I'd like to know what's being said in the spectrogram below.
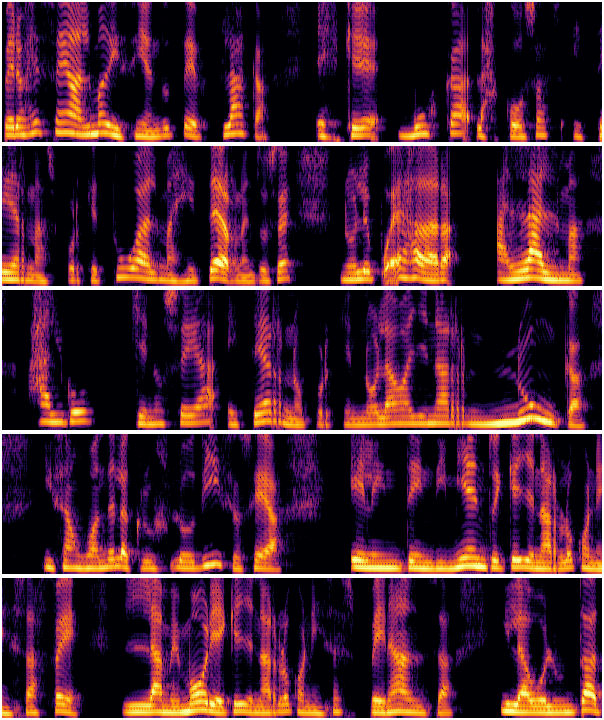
pero es ese alma diciéndote, flaca, es que busca las cosas eternas, porque tu alma es eterna. Entonces, no le puedes dar al alma algo que no sea eterno, porque no la va a llenar nunca. Y San Juan de la Cruz lo dice, o sea, el entendimiento hay que llenarlo con esa fe, la memoria hay que llenarlo con esa esperanza y la voluntad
